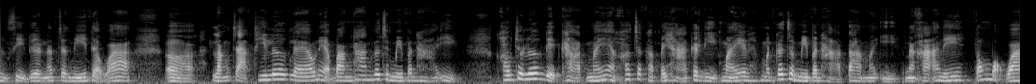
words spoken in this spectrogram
3-4 เดือนนับจากนี้แต่ว่าออหลังจากที่เลิกแล้วเนี่ยบางท่านก็จะมีปัญหาอีก เขาจะเลิกเด็ดขาดไหมอะเขาจะกลับไปหากันอีกไหมมันก็จะมีปัญหาตามมาอีกนะคะ อันนี้ต้องบอกว่า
